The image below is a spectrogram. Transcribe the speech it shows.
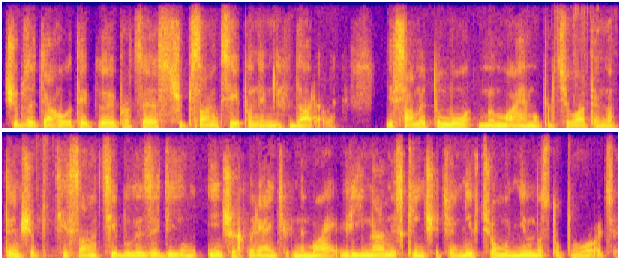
щоб затягувати той процес, щоб санкції по ним не вдарили. І саме тому ми маємо працювати над тим, щоб ці санкції були задіяні. Інших варіантів немає. Війна не скінчиться ні в цьому, ні в наступному році.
